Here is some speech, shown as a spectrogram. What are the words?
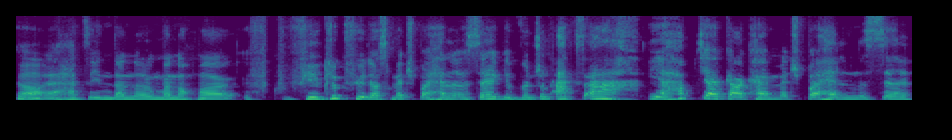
Ja, er hat ihnen dann irgendwann nochmal viel Glück für das Match bei Hell in a Cell gewünscht und ach, ach, ihr habt ja gar kein Match bei Hell in a Cell.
